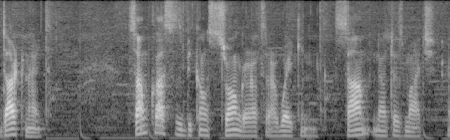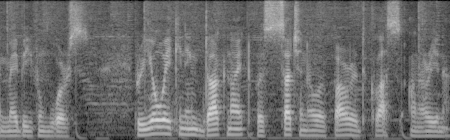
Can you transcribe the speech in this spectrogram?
Dark Knight. Some classes become stronger after awakening, some not as much, and maybe even worse. Pre-awakening Dark Knight was such an overpowered class on Arena.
